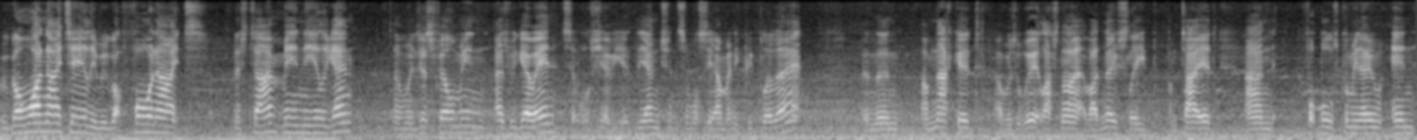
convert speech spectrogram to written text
We've gone one night early. We've got four nights this time. Me and Neil again, and we're just filming as we go in. So we'll show you the entrance, and we'll see how many people are there. And then I'm knackered. I was at work last night. I've had no sleep. I'm tired, and football's coming home in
